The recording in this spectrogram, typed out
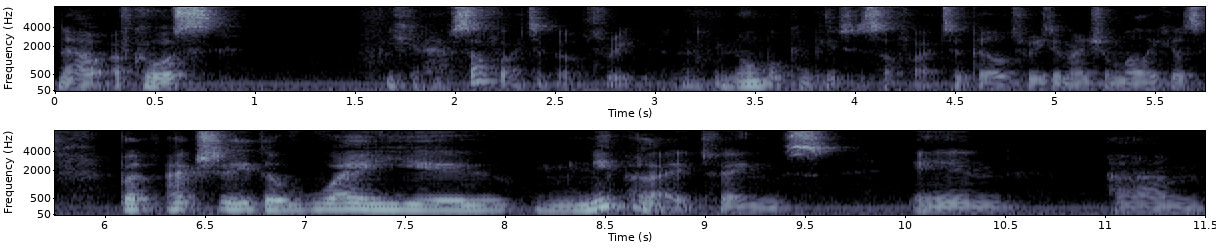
now, of course, you can have software to build three normal computer software to build three dimensional molecules, but actually the way you manipulate things in um,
